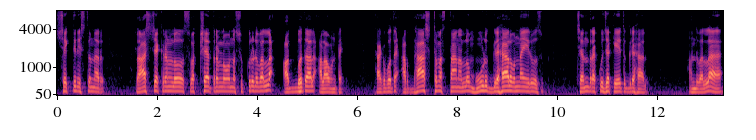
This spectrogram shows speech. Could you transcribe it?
శక్తినిస్తున్నారు. రాశిచక్రంలో స్వక్షేత్రంలో ఉన్న శుక్రుడి వల్ల అద్భుతాలు అలా ఉంటాయి. కాకపోతే అర్ధాష్టమ స్థానంలో మూడు గ్రహాలు ఉన్నాయి ఈరోజు. చంద్ర కుజ కేతు గ్రహాలు. అందువల్ల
